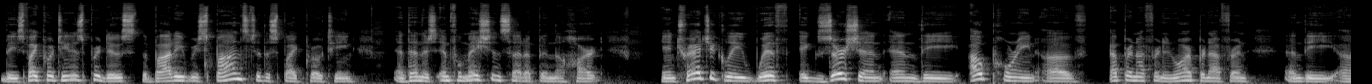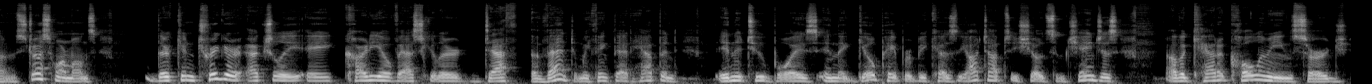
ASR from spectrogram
The spike protein is produced, the body responds to the spike protein, and then there's inflammation set up in the heart. And tragically, with exertion and the outpouring of epinephrine and norepinephrine and the um, stress hormones, there can trigger actually a cardiovascular death event. And we think that happened in the two boys in the Gill paper because the autopsy showed some changes of a catecholamine surge,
